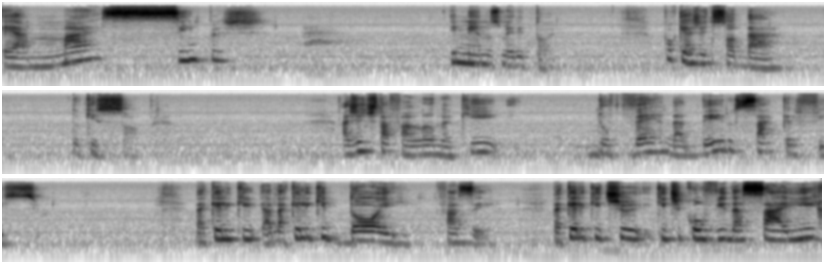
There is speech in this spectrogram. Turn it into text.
é a mais simples e menos meritória. Porque a gente só dá do que sobra. A gente está falando aqui do verdadeiro sacrifício, daquele que, daquele que dói fazer, daquele que te, que te convida a sair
